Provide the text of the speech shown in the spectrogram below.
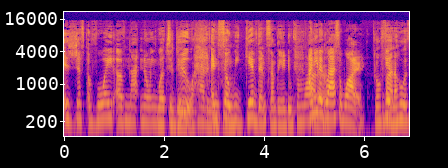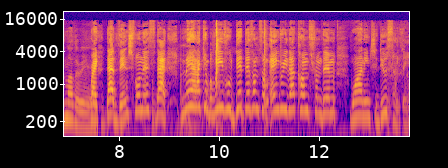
is just a void of not knowing what, What to, to do do. or having and so we give them something to do. Some I need a glass of water. Go Get- find out who his mother is. Right, that vengefulness, that man, I can't believe who did this. I'm so angry. That comes from them wanting to do something.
